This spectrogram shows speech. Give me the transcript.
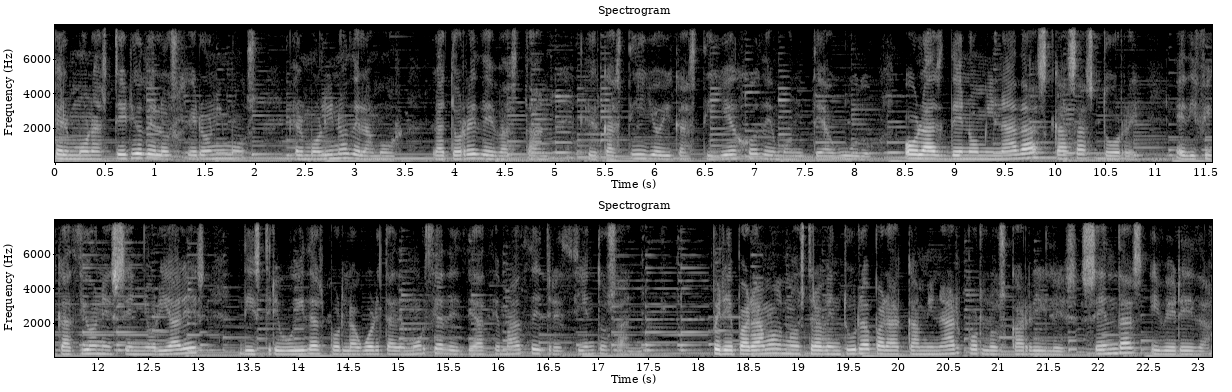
el monasterio de los Jerónimos, el molino del amor, la torre de Bastán, el castillo y castillejo de Monteagudo, o las denominadas casas torre, edificaciones señoriales distribuidas por la Huerta de Murcia desde hace más de 300 años. Preparamos nuestra aventura para caminar por los carriles, sendas y veredas,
